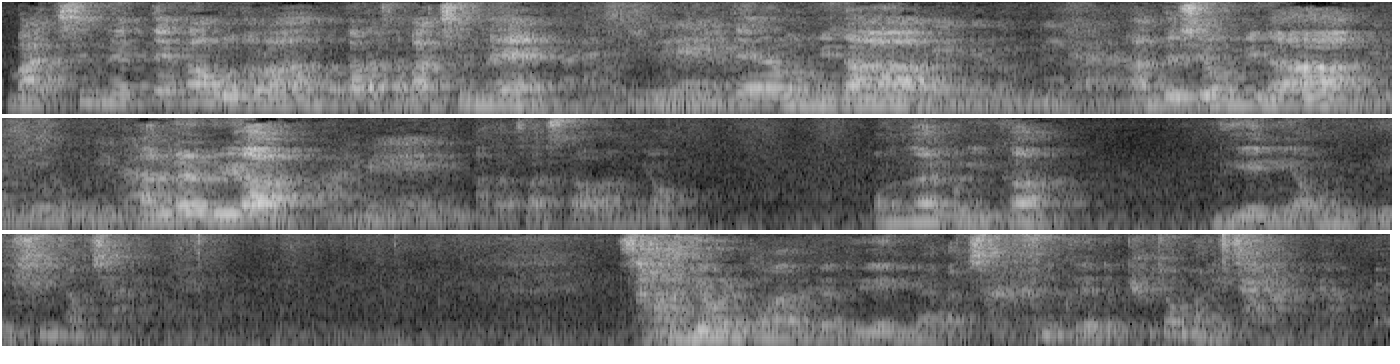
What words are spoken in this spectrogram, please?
마침내 때가 오더라. 한번 따라합시다. 마침내. 마침내 때는 옵니다. 반드시 옵니다. 할렐루야. 아닥사스다 왕이요. 어느 날 보니까 느헤미야 얼굴이 심상치 거예요. 4개월 동안은요 느헤미야가 참 그래도 표정 관리 잘한 거야.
